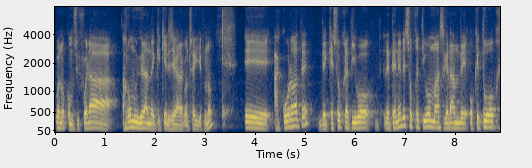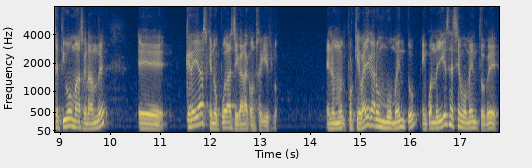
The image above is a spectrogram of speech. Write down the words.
bueno, como si fuera algo muy grande que quieres llegar a conseguir, ¿no? Eh, acuérdate de que ese objetivo, de tener ese objetivo más grande o que tu objetivo más grande eh, creas que no puedas llegar a conseguirlo. porque va a llegar un momento, en cuando llegues a ese momento de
